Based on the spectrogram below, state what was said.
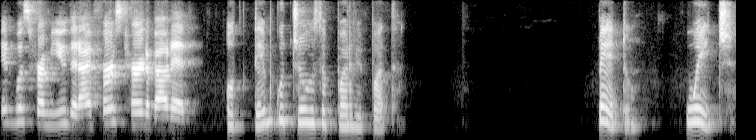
It was from you that I first heard about it. От теб го чух за първи път. Пето. Which.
